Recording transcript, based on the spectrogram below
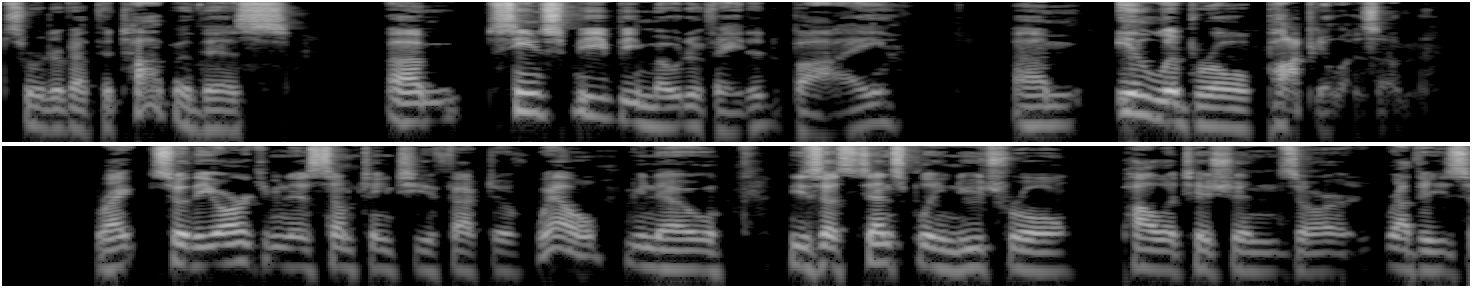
sort of at the top of this um, seems to be, be motivated by um, illiberal populism, right? So the argument is something to the effect of, well, you know, these ostensibly neutral politicians, or rather, these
